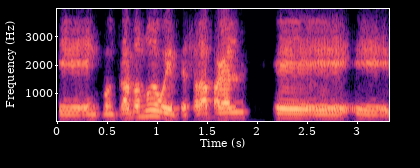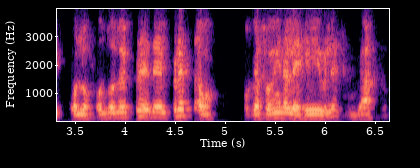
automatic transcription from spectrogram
eh, en contratos nuevos y empezar a pagar con los fondos del, del, préstamo, porque son inelegibles, gastos.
